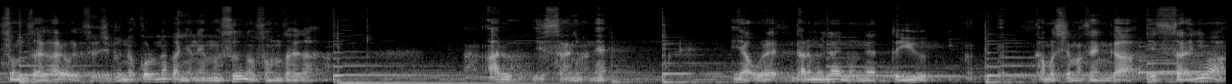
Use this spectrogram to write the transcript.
存在があるわけですよ。自分の心の中にはね無数の存在がある。実際にはね。いや俺誰もいないもんねっていうかもしれませんが実際には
